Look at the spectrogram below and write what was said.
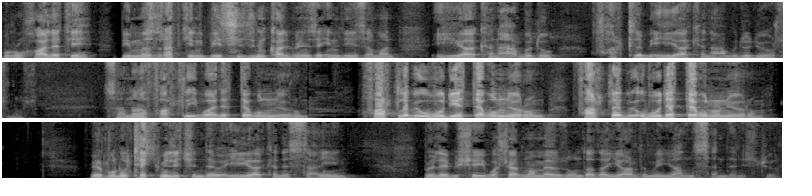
Bu ruh haleti bir mızrap gibi sizin kalbinize indiği zaman İyyâke na'budu farklı bir İyyâke na'budu diyorsunuz. Sana farklı ibadette bulunuyorum. Farklı bir ubudiyette bulunuyorum. Farklı bir ubudette bulunuyorum. Ve bunu tekmil içinde ve İyyâke nesta'in. Böyle bir şeyi başarma mevzuunda da yardımı yalnız senden istiyorum.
